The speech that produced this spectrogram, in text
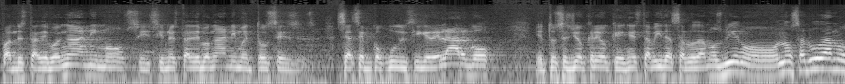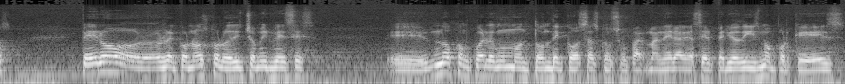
cuando está de buen ánimo, si, si no está de buen ánimo entonces se hace el cojudo y sigue de largo, entonces yo creo que en esta vida saludamos bien o no saludamos, pero reconozco, lo he dicho mil veces, eh, no concuerdo en un montón de cosas con su manera de hacer periodismo porque es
